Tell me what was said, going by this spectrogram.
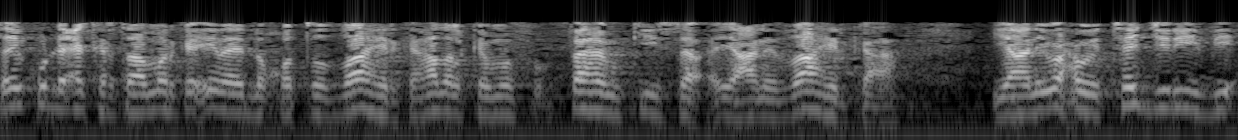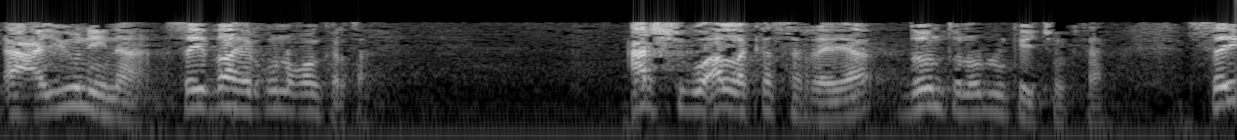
Say ku dhici kartaa marka inay noqoto daahirka hadalka fahamkiisa yani daahirka ah. Yani waxa weye tajri biacyunina say daahir ku noqon kartaa carshigu alla ka sarreeyaa doontuna dhulkay joogtaa. Say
